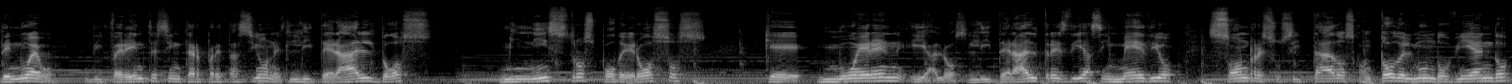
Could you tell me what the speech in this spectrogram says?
De nuevo, diferentes interpretaciones, literal dos ministros poderosos que mueren y a los literal tres días y medio son resucitados con todo el mundo viendo,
